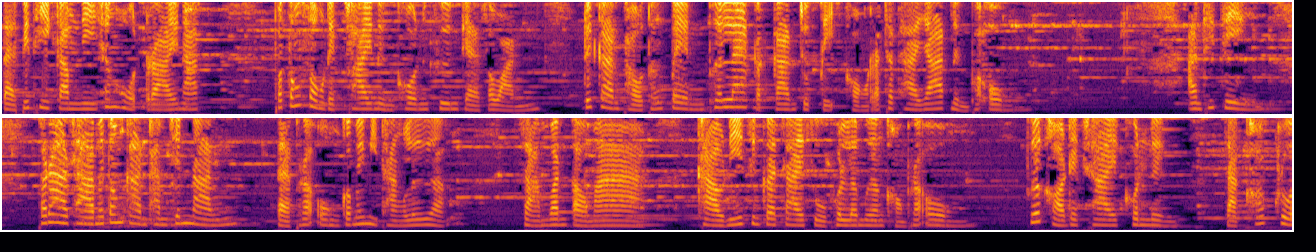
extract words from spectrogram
แต่พิธีกรรมนี้ช่างโหดร้ายนัก เพราะต้องส่งเด็กชายหนึ่งคนคืนแก่สวรรค์ ด้วยการเผาทั้งเป็นเพื่อแลกกับการจุติของรัชทายาทหนึ่งพระองค์ อันที่จริง พระราชาไม่ต้องการทำเช่นนั้น แต่พระองค์ก็ไม่มีทางเลือก สามวันต่อมา ข่าวนี้จึงกระจายสู่พลเมืองของพระองค์ เพื่อขอเด็กชายคนหนึ่งจากครอบครัว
